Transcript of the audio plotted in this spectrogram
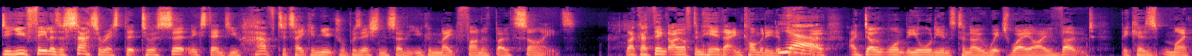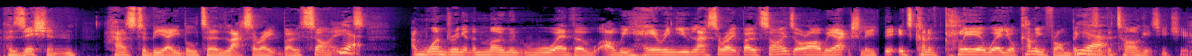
do you feel as a satirist that to a certain extent you have to take a neutral position so that you can make fun of both sides? Like, I think I often hear that in comedy that Yeah. people go, I don't want the audience to know which way I vote because my position has to be able to lacerate both sides. Yeah. I'm wondering at the moment whether are we hearing you lacerate both sides or are we actually it's kind of clear where you're coming from because Yeah. of the targets you choose.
